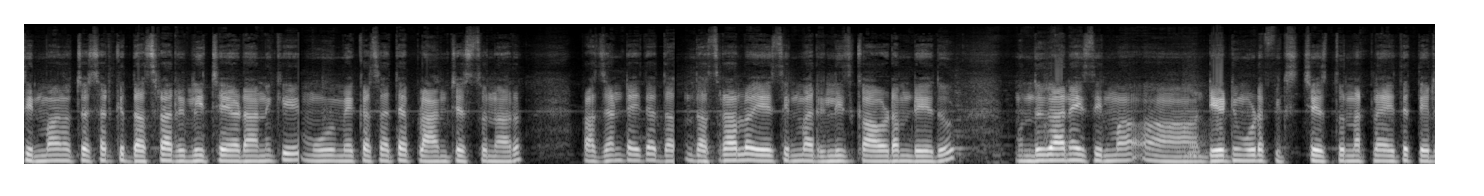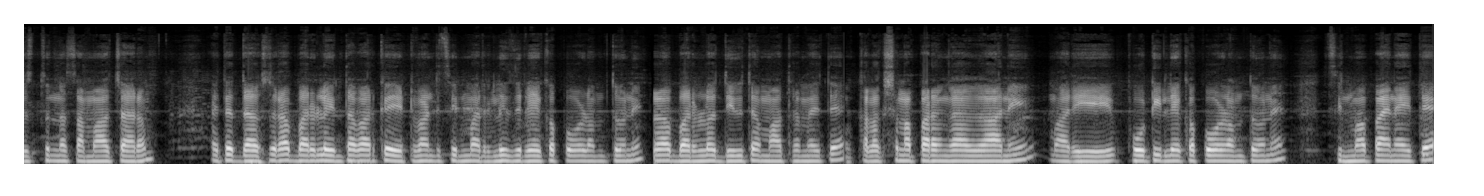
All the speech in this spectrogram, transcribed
సినిమాని వచ్చేసరికి దసరా రిలీజ్ చేయడానికి మూవీ మేకర్స్ అయితే ప్లాన్ చేస్తున్నారు. ప్రజెంట్ అయితే ద- దసరాలో ఏ సినిమా రిలీజ్ కావడం లేదు. ముందుగానే ఈ సినిమా డేట్ని కూడా ఫిక్స్ చేస్తున్నట్లు అయితే తెలుస్తున్న సమాచారం. అయితే దసరా బరిలో ఇంతవరకు ఎటువంటి సినిమా రిలీజ్ లేకపోవడంతో బరిలో దిగితే మాత్రమైతే కలెక్షన్ల పరంగా కానీ మరి పోటీ లేకపోవడంతోనే సినిమా పైన అయితే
